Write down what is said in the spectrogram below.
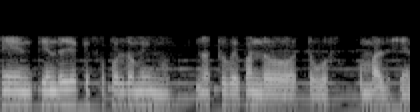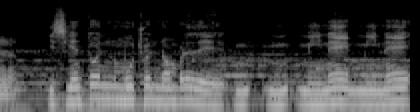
Entiendo yo que fue por lo mismo. No estuve cuando estuvo convaleciendo. Y siento mucho el nombre de Mine, Mine,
